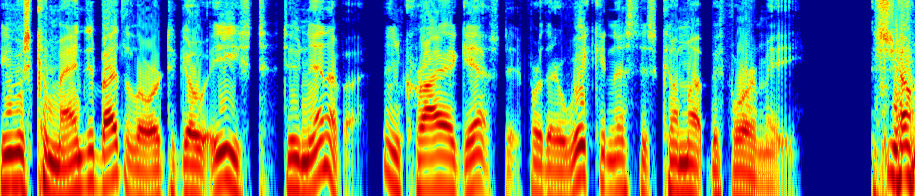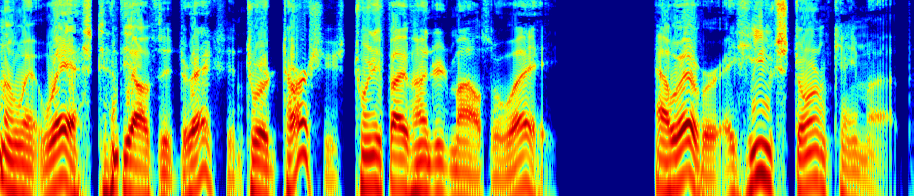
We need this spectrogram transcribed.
He was commanded by the Lord to go east to Nineveh and cry against it, for their wickedness has come up before me. Jonah went west in the opposite direction, toward Tarshish, 2,500 miles away. However, a huge storm came up.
